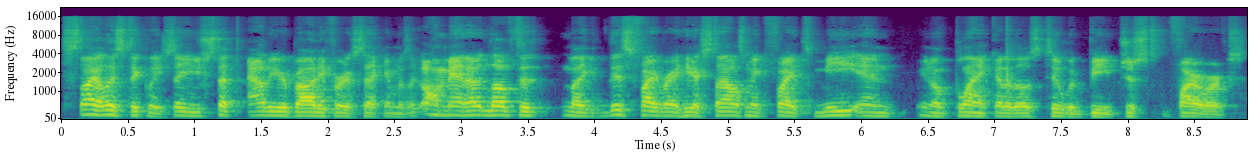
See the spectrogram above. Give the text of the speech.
stylistically? Say you stepped out of your body for a second, was like, oh man, I would love to like this fight right here. Styles make fights. Me and you know, blank out of those two would be just fireworks.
